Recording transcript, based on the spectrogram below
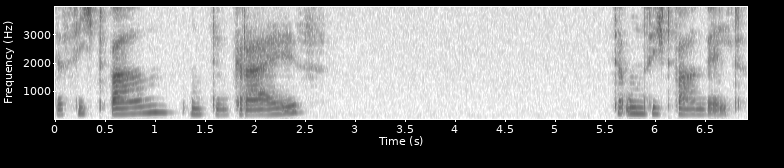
der sichtbaren und dem Kreis der unsichtbaren Welt.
